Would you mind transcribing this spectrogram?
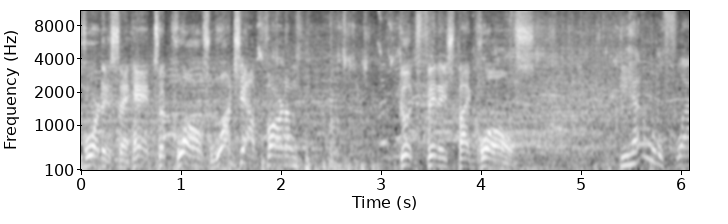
Portis ahead to Qualls. Watch out, Farnham. Good finish by Qualls. He had a little flash.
